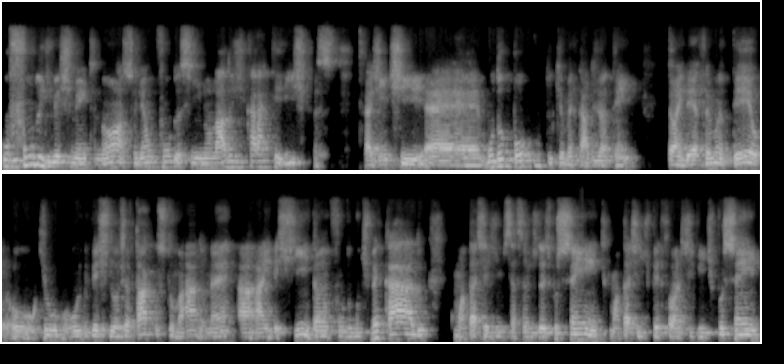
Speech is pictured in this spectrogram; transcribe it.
O fundo de investimento nosso, ele é um fundo, assim, no lado de características, a gente é, mudou pouco do que o mercado já tem. Então, a ideia foi manter o, o que o, o, investidor já está acostumado né, a, a, investir. Então, é um fundo multimercado, com uma taxa de administração de 2%, com uma taxa de performance de 20%.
